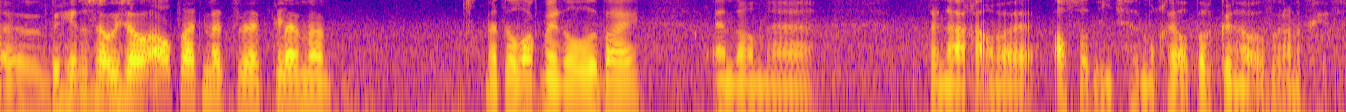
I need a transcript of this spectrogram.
we beginnen sowieso altijd met uh, klemmen met een lokmiddel erbij. En dan uh, daarna gaan we, als dat niet mag helpen, kunnen we overgaan op gif.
